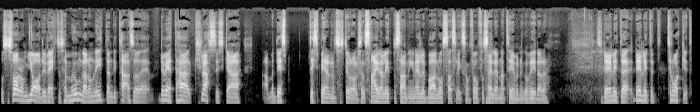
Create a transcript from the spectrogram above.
och så svarar de ja direkt. Och sen mumlar de lite en detalj. Alltså, du vet det här klassiska. Ja, men det, det spelar inte så stor roll. Sen snida lite på sanningen eller bara låtsas liksom för att få sälja mm. den här tvn och gå vidare. Så det är, lite, det är lite tråkigt.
